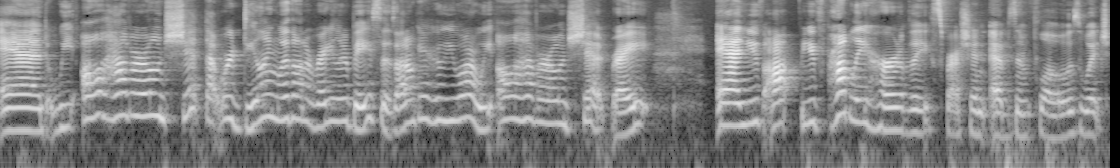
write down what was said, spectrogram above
And we all have our own shit that we're dealing with on a regular basis. I don't care who you are. We all have our own shit, right? And you've you've probably heard of the expression ebbs and flows, which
